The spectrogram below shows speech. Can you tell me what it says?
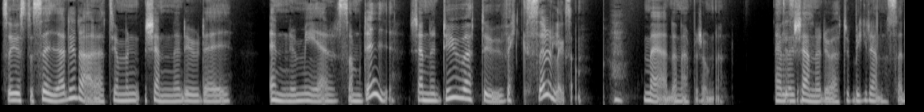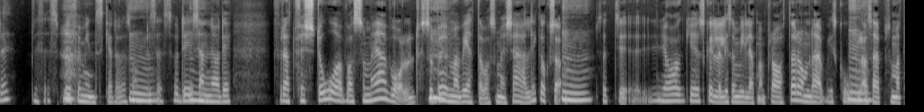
Så just att säga det där att, ja men känner du dig ännu mer som dig? Känner du att du växer liksom med den här personen? Eller Precis. känner du att du begränsar dig? Precis, blir förminskad eller så. Mm. Precis. Och det Mm. känner jag det. För att förstå vad som är våld så behöver man veta vad som är kärlek också. Mm. Så eh, jag skulle liksom vilja att man pratar om det här i skolan, Mm. så här, som att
